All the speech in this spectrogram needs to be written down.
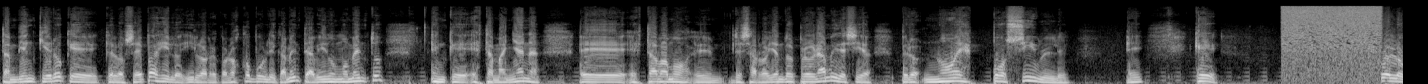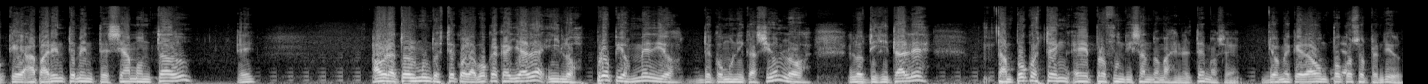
también quiero que, lo sepas y lo, y lo, reconozco públicamente. Ha habido un momento en que esta mañana eh, estábamos desarrollando el programa y decía, pero no es posible que fue lo que aparentemente se ha montado, ¿eh? ahora todo el mundo esté con la boca callada y los propios medios de comunicación, los, los digitales, tampoco estén eh, profundizando más en el tema. O sea, yo me he quedado un poco sorprendido.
